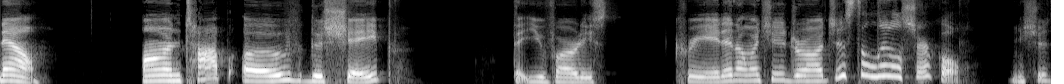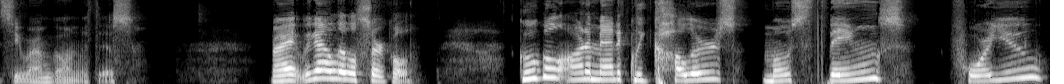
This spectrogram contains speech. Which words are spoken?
Now, on top of the shape that you've already created, I want you to draw just a little circle. You should see where I'm going with this. Right, we got a little circle. Google automatically colors most things for you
